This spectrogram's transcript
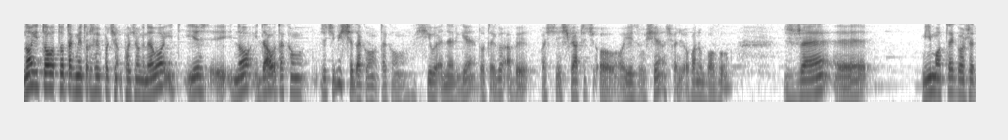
No i to, to tak mnie troszkę pocią- pociągnęło i, no, i dało taką, rzeczywiście taką, taką siłę, energię do tego, aby właśnie świadczyć o, o Jezusie, świadczyć o Panu Bogu, że e, mimo tego, że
